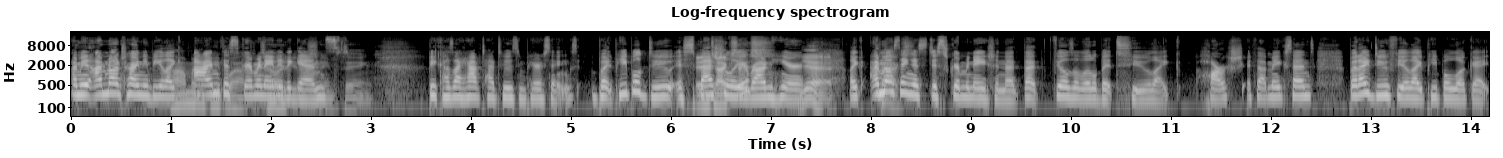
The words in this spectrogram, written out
I mean, I'm not trying to be like I'm people have to tell discriminated against because I have tattoos and piercings. But people do, especially around here. Yeah. Like I'm not saying it's discrimination. That that feels a little bit too like harsh, if that makes sense. But I do feel like people look at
